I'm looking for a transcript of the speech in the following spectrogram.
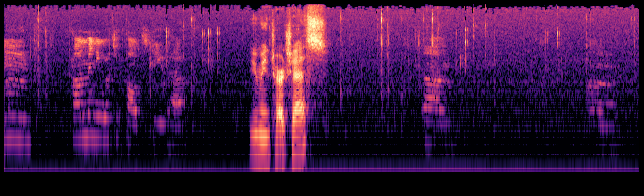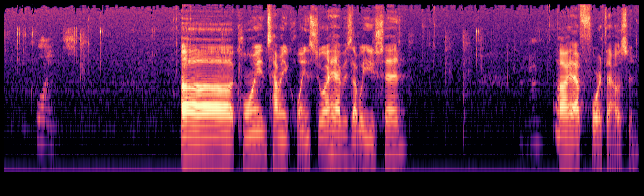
Mm. How many what's it called do you have? You mean treasure chests? Um. Um. Coins. Uh, coins. How many coins do I have? Is that what you said? I have four thousand.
